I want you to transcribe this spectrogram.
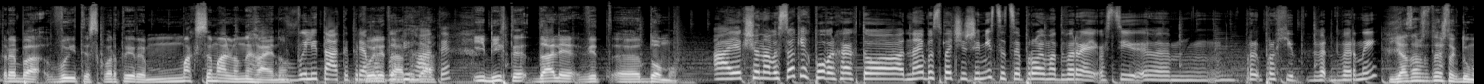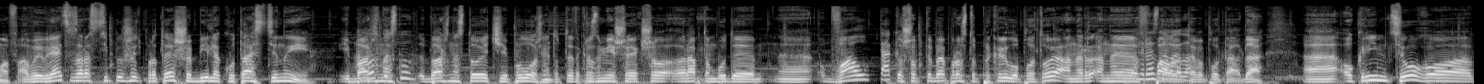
треба вийти з квартири максимально негайно. Вилітати, прямо вилітати, вибігати. Да, і бігти далі від е, дому. А якщо на високих поверхах, то найбезпечніше місце це пройма дверей. Ось ці ем, прохід двер- дверний. Я завжди теж так думав. А виявляється, зараз всі пишуть про те, що біля кута стіни. І бажано бажано стоячи положення. Тобто, я так розумію, що якщо раптом буде е, обвал, Так. то щоб тебе просто прикрило плитою, а не, а не, впала роздавило. на тебе плита. Да. Е, окрім цього,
